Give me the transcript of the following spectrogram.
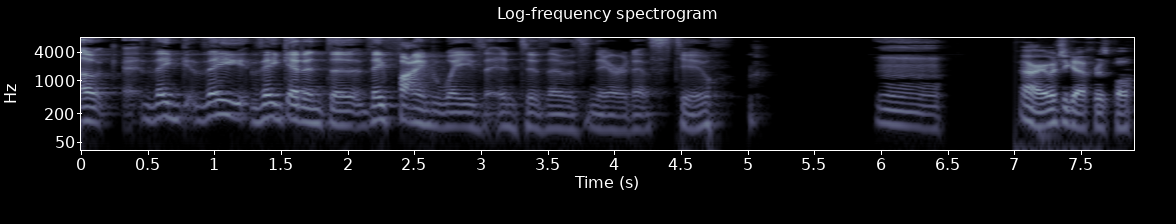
okay, they they they get into they find ways into those narratives too. Hmm. All right, what you got first, Paul?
